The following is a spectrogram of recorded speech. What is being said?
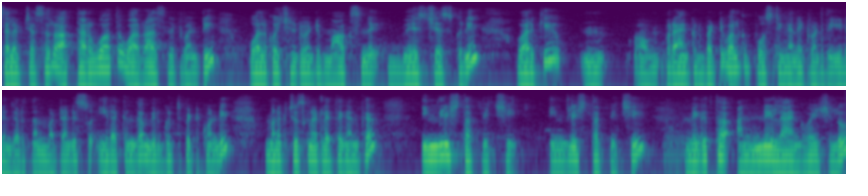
సెలెక్ట్ చేస్తారు. ఆ తర్వాత వారు రాసినటువంటి వాళ్ళకి వచ్చినటువంటి మార్క్స్ని బేస్ చేసుకుని వారికి ర్యాంకును బట్టి వాళ్ళకి పోస్టింగ్ అనేటువంటిది ఇవ్వడం జరుగుతుంది అనమాట అండి. సో ఈ రకంగా మీరు గుర్తుపెట్టుకోండి. మనకు చూసుకున్నట్లయితే కనుక ఇంగ్లీష్ తప్పించి ఇంగ్లీష్ తప్పించి మిగతా అన్ని లాంగ్వేజ్లు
